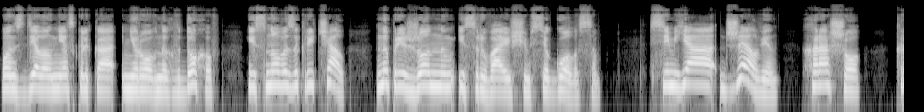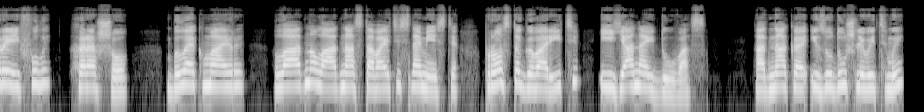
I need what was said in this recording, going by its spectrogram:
Он сделал несколько неровных вдохов и снова закричал напряженным и срывающимся голосом. «Семья Джелвин, хорошо. Крейфулы, хорошо. Блэкмайеры, ладно, ладно, оставайтесь на месте, просто говорите, и я найду вас». Однако из удушливой тьмы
